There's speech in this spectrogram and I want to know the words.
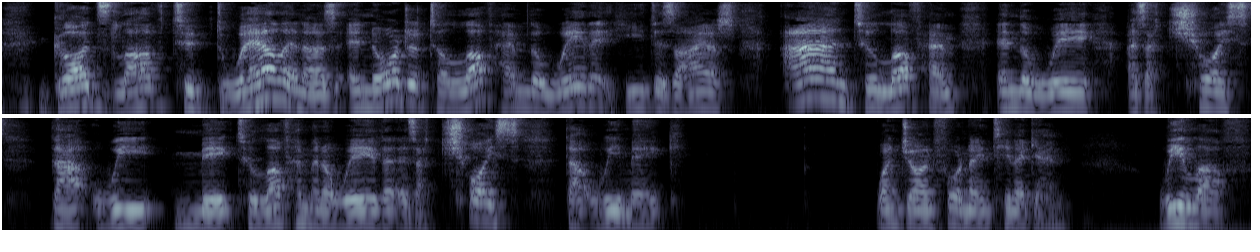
God's love to dwell in us in order to love Him the way that He desires and to love Him in the way as a choice that we make, to love Him in a way that is a choice that we make. 1 John 4:19 again. We love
